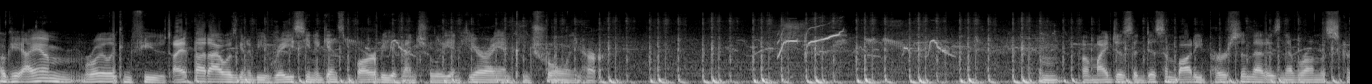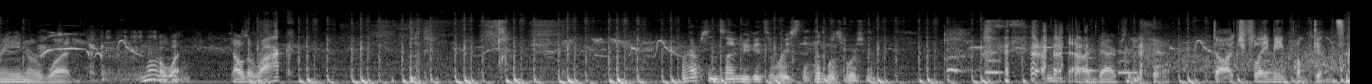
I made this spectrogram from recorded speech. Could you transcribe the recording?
Okay, I am royally confused. I thought I was going to be racing against Barbie eventually, and here I am controlling her. Am, am I just a disembodied person that is never on the screen, or what? No, Or what? That was a rock? Perhaps in time you get to race the headless horseman. That would actually be cool. Dodge flaming pumpkins. I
